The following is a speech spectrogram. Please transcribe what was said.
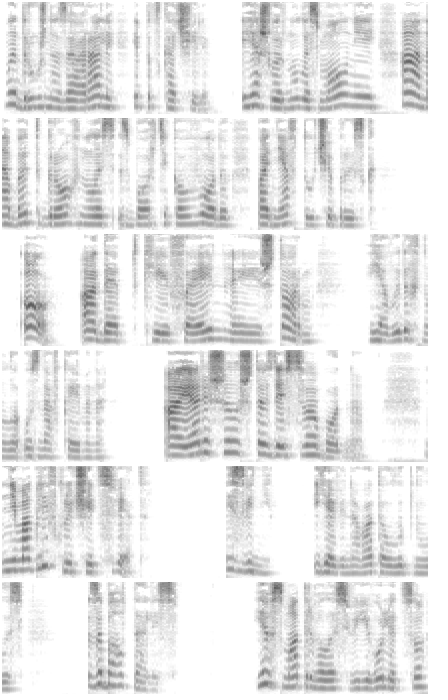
Мы дружно заорали и подскочили. Я швырнулась молнией, а Аннабет грохнулась с бортика в воду, подняв тучи брызг. «О, адептки Фейн и Шторм!» Я выдохнула, узнав Кеймана. «А я решил, что здесь свободно. Не могли включить свет?» «Извини», — я виновато улыбнулась. «Заболтались». Я всматривалась в его лицо,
